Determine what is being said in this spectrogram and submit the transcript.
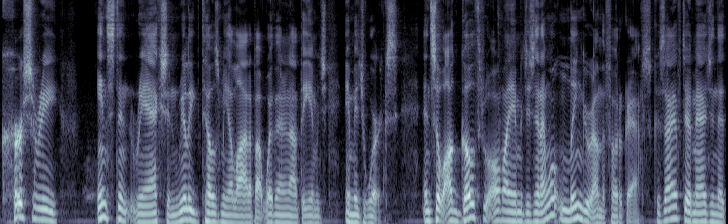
cursory instant reaction really tells me a lot about whether or not the image image works. And so I'll go through all my images and I won't linger on the photographs because I have to imagine that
